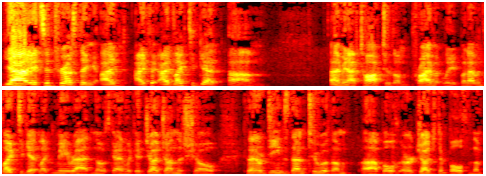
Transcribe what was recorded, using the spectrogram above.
Yeah, it's interesting. I'd, I th- I'd like to get, um, I mean, I've talked to them privately, but I would like to get like Mayrad and those guys, like a judge on the show, because I know Dean's done two of them, uh, both or judged in both of them.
